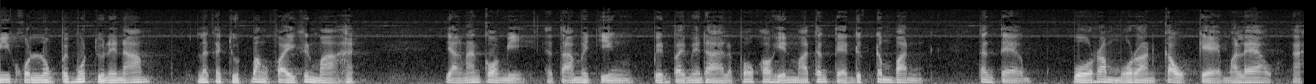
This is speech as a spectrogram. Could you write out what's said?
มีคนลงไปมุดอยู่ในน้ำแล้วก็จุดบั้งไฟขึ้นมา อย่างนั้นก็มี แต่ตามไม่จริงเป็นไปไม่ได้แล้วเพราะเขาเห็นมาตั้งแต่ดึกดำบรรตั้งแต่โบรโบราณเก่าแก่มาแล้วนะ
